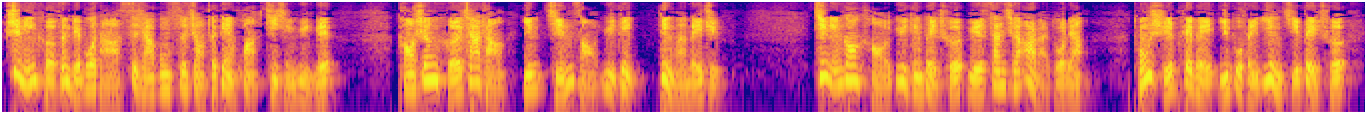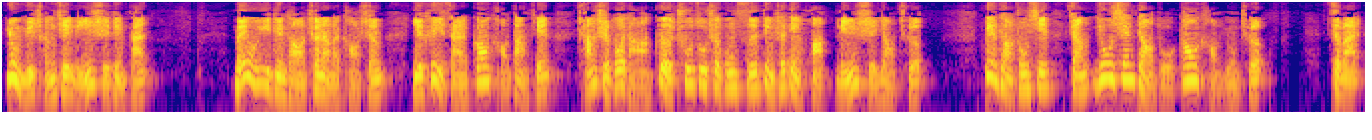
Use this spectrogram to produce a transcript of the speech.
市民可分别拨打四家公司叫车电话进行预约，考生和家长应尽早预定，订完为止。今年高考预定备车约三千二百多辆。同时配备一部分应急备车，用于承接临时订单。没有预订到车辆的考生，也可以在高考当天尝试拨打各出租车公司订车电话临时要车。电调中心将优先调度高考用车。此外，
